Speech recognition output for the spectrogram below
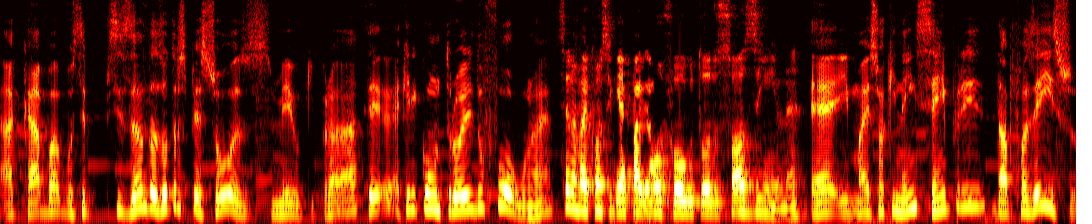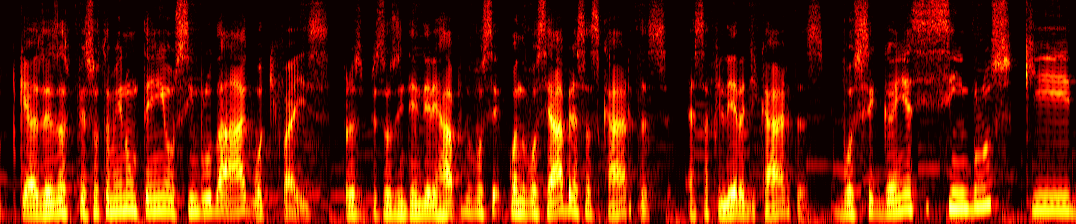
acaba você precisando das outras pessoas meio que pra ter aquele controle do fogo, né? Você não vai conseguir apagar o fogo todo sozinho, né? É, e, mas só que nem sempre dá para fazer isso, porque às vezes as pessoas também não têm o símbolo da água que faz para as pessoas entenderem rápido, você quando você abre essas cartas, essa fileira de cartas, você ganha esses símbolos que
